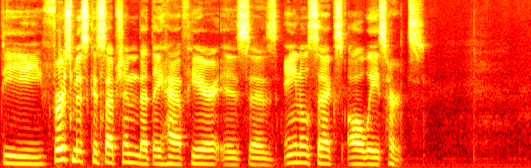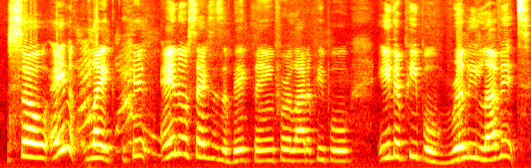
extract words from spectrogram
the first misconception that they have here is says anal sex always hurts. So anal like anal sex is a big thing for a lot of people. Either people really love it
